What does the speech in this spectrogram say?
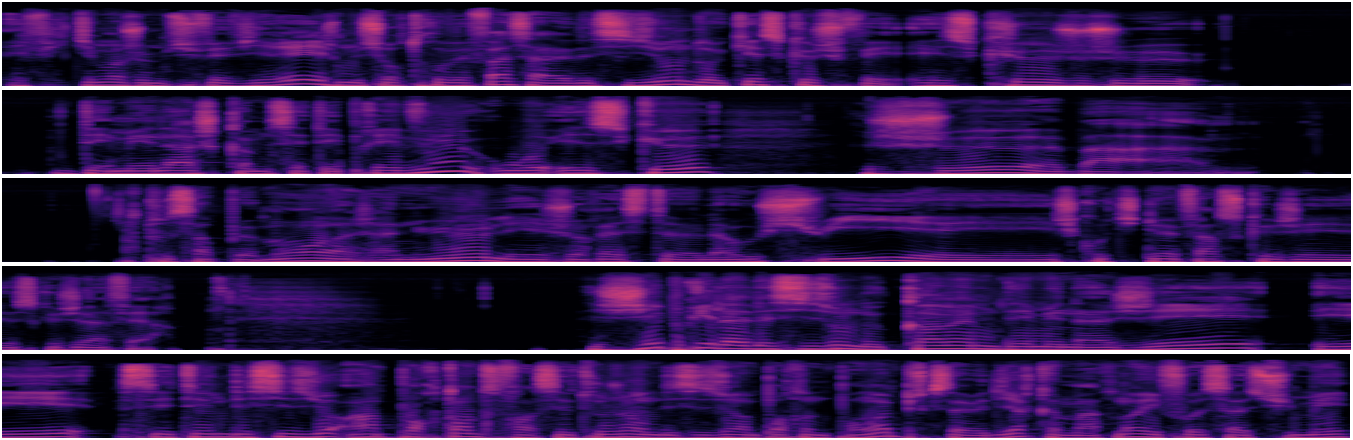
effectivement je me suis fait virer et je me suis retrouvé face à la décision de qu'est-ce que je fais? Est-ce que je déménage comme c'était prévu ou est-ce que je... Bah, tout simplement j'annule et je reste là où je suis et je continue à faire ce que j'ai ce que j'ai à faire? J'ai pris la décision de quand même déménager et c'était une décision importante, enfin c'est toujours une décision importante pour moi puisque ça veut dire que maintenant il faut s'assumer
